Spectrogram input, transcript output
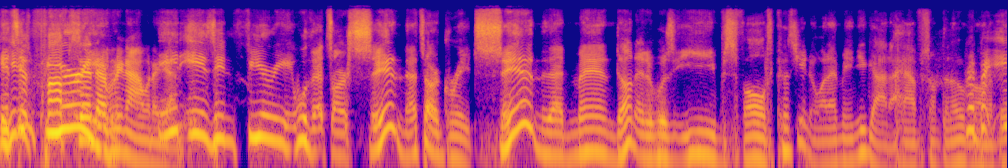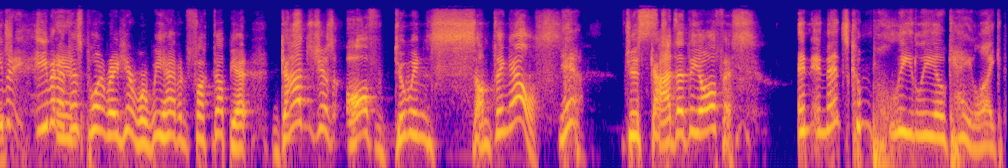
He it's just pops in every now and again. It is infuriating. Well, that's our sin. That's our great sin. That man done it. It was Eve's fault. Because you know what I mean. You gotta have something over. Right, but even even at this point right here, where we haven't fucked up yet, God's just off doing something else. yeah, just God's at the office. and and that's completely okay. Like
